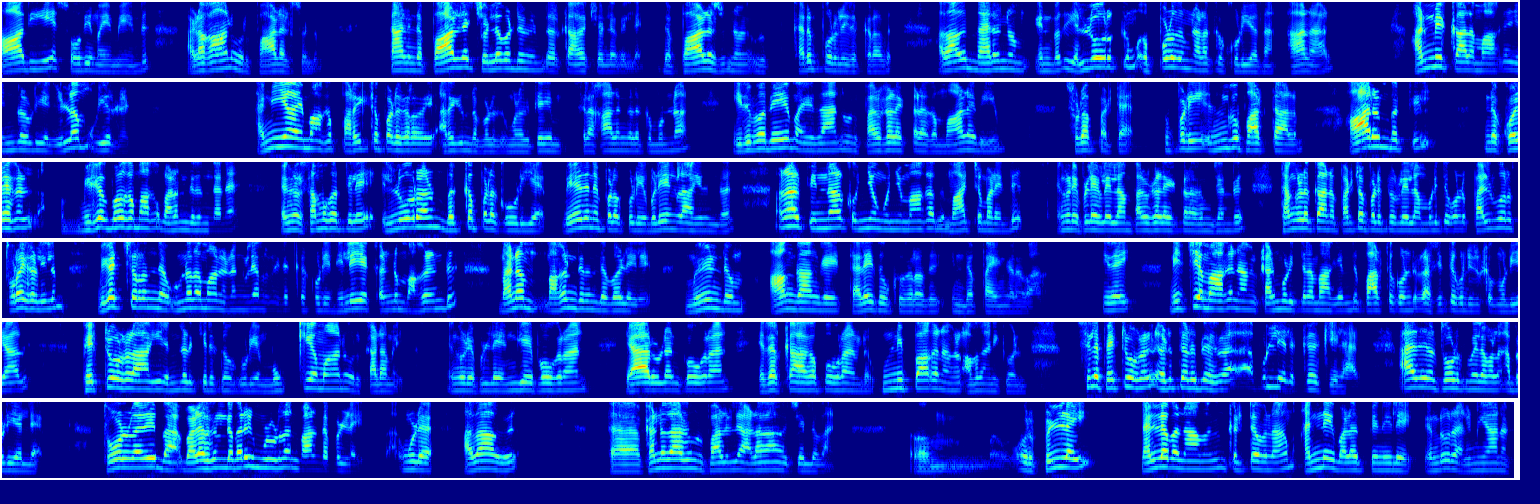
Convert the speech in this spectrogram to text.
ஆதியே சோதிமயமே என்று அழகான ஒரு பாடல் சொல்லும். நான் இந்த பாடலை சொல்ல வேண்டும் என்பதற்காக சொல்லவில்லை. இந்த பாடல் சொன்ன ஒரு கருப்பொருள் இருக்கிறது. அதாவது மரணம் என்பது எல்லோருக்கும் எப்பொழுதும் நடக்கக்கூடியதுதான். ஆனால் அண்மை காலமாக எங்களுடைய இளம் உயிர்கள் அநியாயமாக பறைக்கப்படுகிறதை அறிகின்ற பொழுது உங்களுக்கு தெரியும் சில காலங்களுக்கு முன்னால் இருபதே வயதான ஒரு பல்கலைக்கழக மாணவியும் சுடப்பட்ட இப்படி எங்கு பார்த்தாலும் ஆரம்பத்தில் இந்த கொலைகள் மிக வேகமாக வளர்ந்திருந்தன. எங்கள் சமூகத்திலே எல்லோராலும் வெட்கப்படக்கூடிய வேதனைப்படக்கூடிய விடயங்களாக இருந்தது. ஆனால் பின்னால் கொஞ்சம் கொஞ்சமாக அது மாற்றமடைந்து எங்களுடைய பிள்ளைகள் எல்லாம் பல்கலைக்கழகம் சென்று தங்களுக்கான பட்டப்படிப்புகளை எல்லாம் முடித்துக்கொண்டு பல்வேறு துறைகளிலும் மிகச்சிறந்த உன்னதமான இடங்களில் அவர்கள் இருக்கக்கூடிய நிலையை கண்டு மகிழ்ந்து மனம் மகிழ்ந்திருந்த வேளையிலே மீண்டும் ஆங்காங்கே தலை தூக்குகிறது இந்த பயங்கரவாதம். இதை நிச்சயமாக நாங்கள் கண்மூடித்தனமாக இருந்து பார்த்து கொண்டு ரசித்து கொண்டிருக்க முடியாது. பெற்றோர்களாகி எங்களுக்கு இருக்கக்கூடிய முக்கியமான ஒரு கடமை எங்களுடைய பிள்ளை எங்கே போகிறான்? யாருடன் போகிறான்? எதற்காக போகிறான் என்று உன்னிப்பாக நாங்கள் அவதானிக்க வேண்டும். சில பெற்றோர்கள் எடுத்து எடுத்து புள்ளியில் கேட்கிறார். அது தோளுக்கு மேலே வள அப்படி அல்ல. தோல் வரை வ- வளர்கின்ற வரை உங்களோடு தான் வாழ்ந்த பிள்ளை. உங்களுடைய அதாவது கண்ணதாசன் ஒரு அழகாக சொல்லுவான் ஒரு பிள்ளை நல்லவனாகவும் கெட்டவனாகவும் அன்னை வளர்ப்பினிலே என்று ஒரு அருமையான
